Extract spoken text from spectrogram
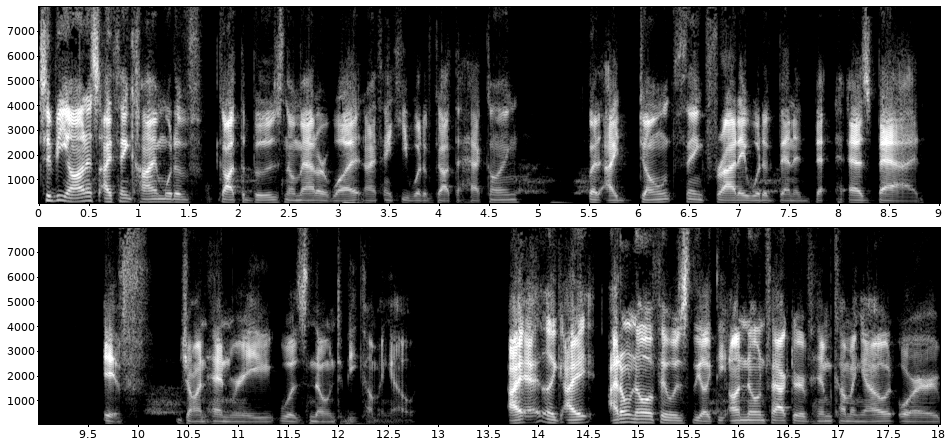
To be honest, I think Chaim would have got the booze no matter what, and I think he would have got the heckling. But I don't think Friday would have been as bad if John Henry was known to be coming out. I like I I don't know if it was the like the unknown factor of him coming out or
